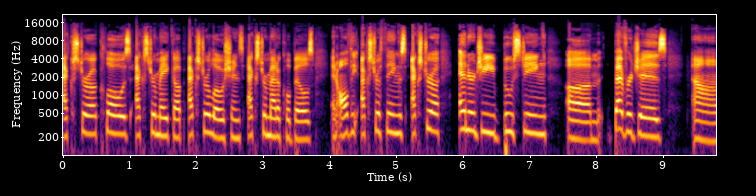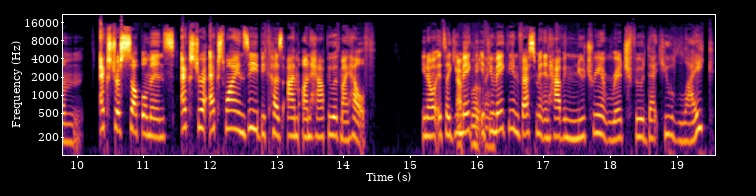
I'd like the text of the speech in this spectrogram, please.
extra clothes, extra makeup, extra lotions, extra medical bills, and all the extra things, extra energy boosting um, beverages, um, extra supplements, extra X, Y, and Z because I'm unhappy with my health. You know, it's like you make the, if you make the investment in having nutrient rich food that you like,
